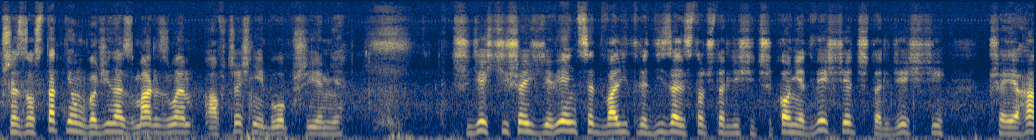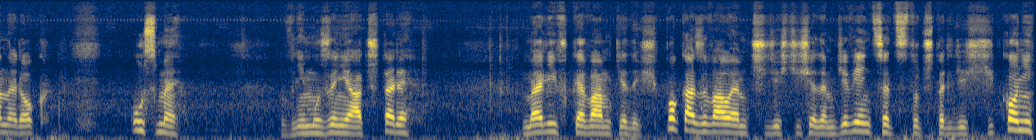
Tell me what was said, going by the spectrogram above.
Przez ostatnią godzinę zmarzłem, a wcześniej było przyjemnie. 36 900, 2 litry diesel, 143 konie, 240 przejechany rok 8 w limuzynie A4 Meriwkę Wam kiedyś pokazywałem. 37 900 140 koni.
